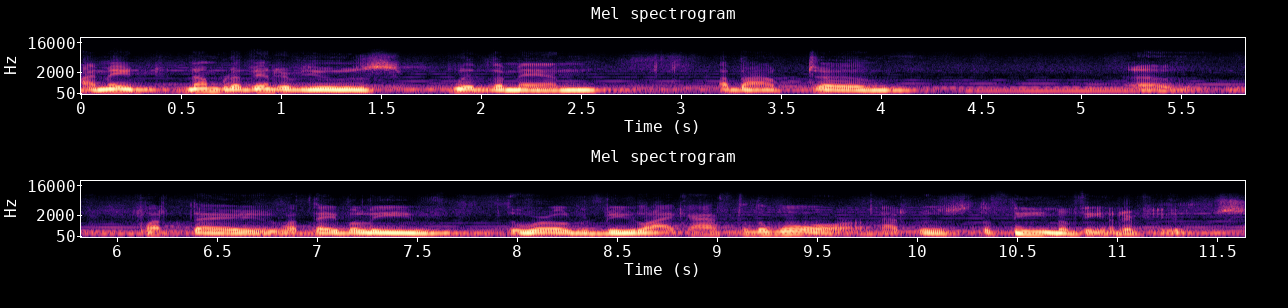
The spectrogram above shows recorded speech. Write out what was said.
I made a number of interviews with the men about um, uh, what they what they believed the world would be like after the war. That was the theme of the interviews,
